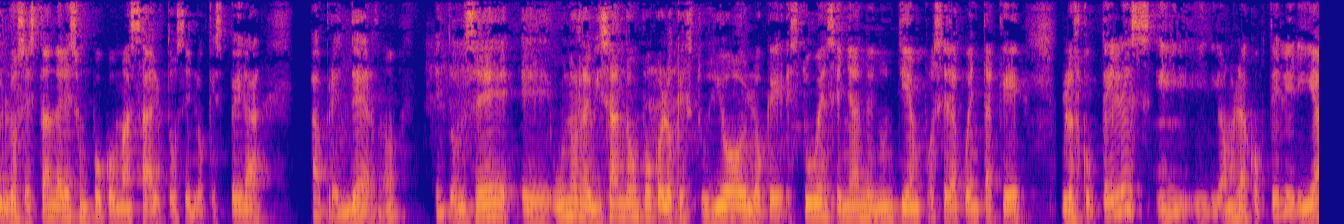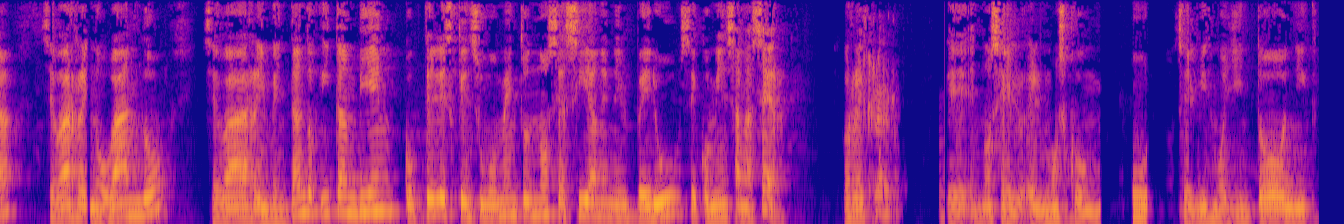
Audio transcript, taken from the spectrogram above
los estándares un poco más altos de lo que espera aprender, ¿no? Entonces, eh, uno revisando un poco lo que estudió y lo que estuvo enseñando en un tiempo, se da cuenta que los cócteles y, y, digamos, la coctelería se va renovando, se va reinventando y también cócteles que en su momento no se hacían en el Perú se comienzan a hacer, ¿correcto? Claro. Eh, no sé, el, el Moscow no sé, el mismo Gin Tonic.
